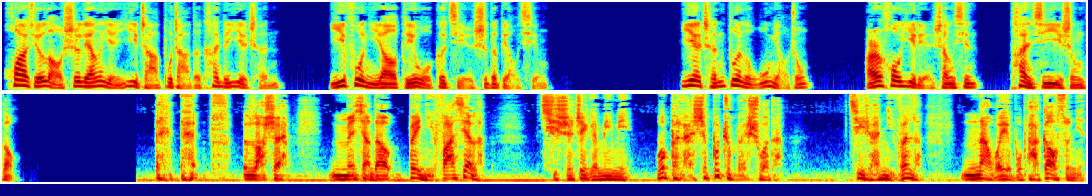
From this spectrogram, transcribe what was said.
化学老师两眼一眨不眨的看着叶晨，一副你要给我个解释的表情。叶晨顿了五秒钟，而后一脸伤心，叹息一声道：“ 老师，没想到被你发现了。其实这个秘密……”我本来是不准备说的，既然你问了，那我也不怕告诉您。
